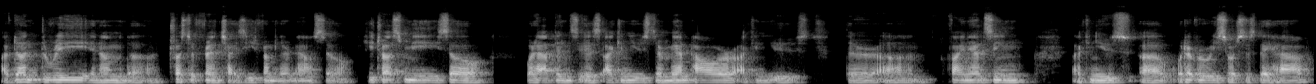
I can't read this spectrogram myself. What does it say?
i've done three and i'm the trusted franchisee from there now. So he trusts me. So what happens is i can use their manpower. I can use their um, financing. I can use uh, whatever resources they have.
